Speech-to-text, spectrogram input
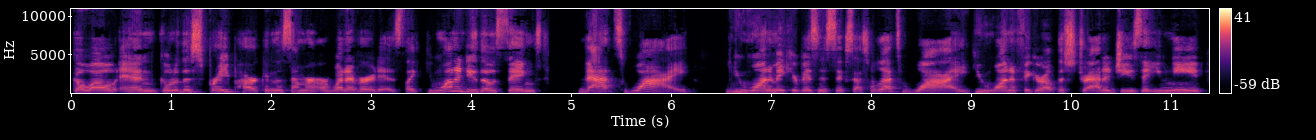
go out and go to the spray park in the summer or whatever it is. Like you want to do those things. That's why you want to make your business successful. That's why you want to figure out the strategies that you need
